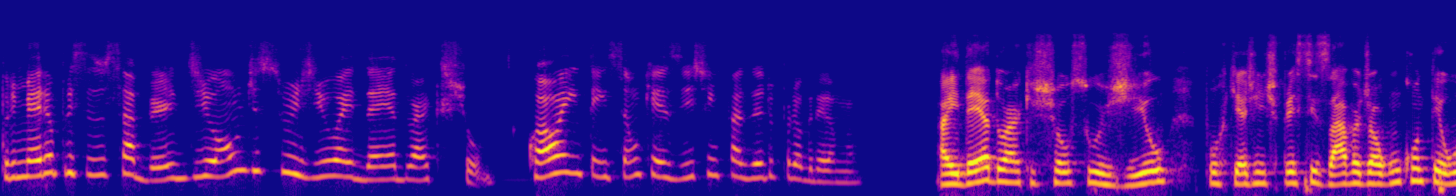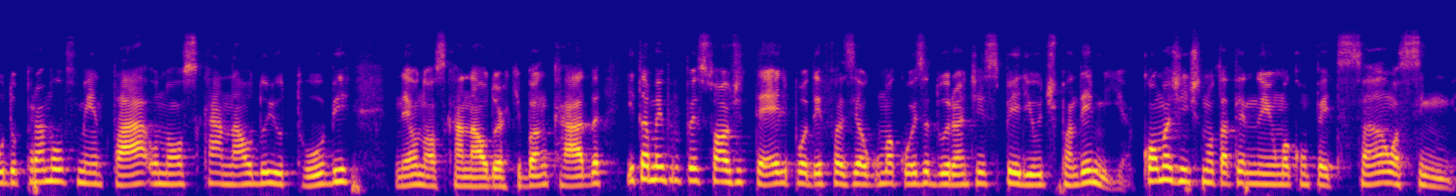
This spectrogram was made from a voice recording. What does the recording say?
primeiro eu preciso saber de onde surgiu a ideia do Arc Show. Qual a intenção que existe em fazer o programa? A ideia do Arc Show surgiu porque a gente precisava de algum conteúdo para movimentar o nosso canal do YouTube, né, o nosso canal do Arquibancada, e também para o pessoal de tele poder fazer alguma coisa durante esse período de pandemia. Como a gente não está tendo nenhuma competição, assim,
